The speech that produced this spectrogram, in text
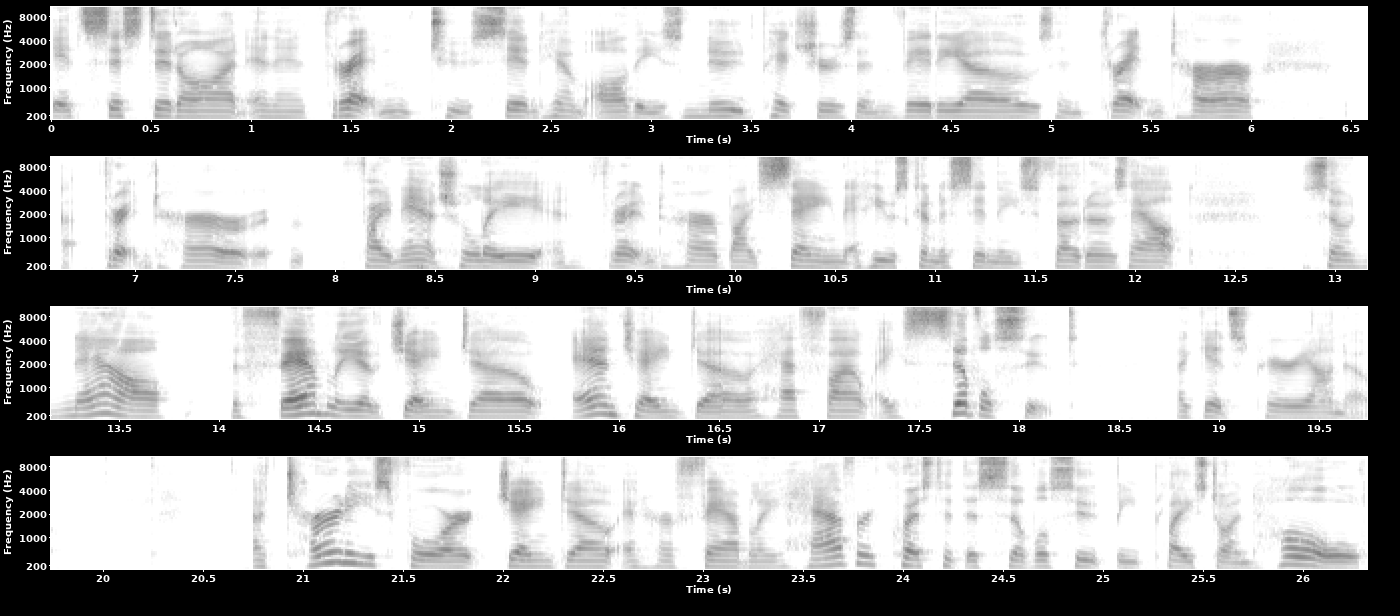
insisted on and then threatened to send him all these nude pictures and videos and threatened her uh, threatened her financially and threatened her by saying that he was going to send these photos out. So now the family of Jane Doe and Jane Doe have filed a civil suit against Piraino. Attorneys for Jane Doe and her family have requested the civil suit be placed on hold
